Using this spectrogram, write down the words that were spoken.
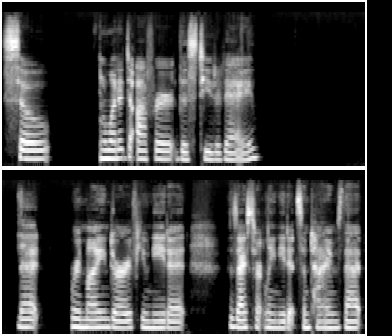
So, I wanted to offer this to you today. That reminder, if you need it, because I certainly need it sometimes, that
